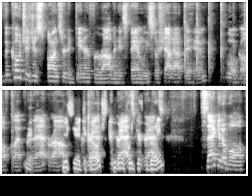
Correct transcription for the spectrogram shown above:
the coach has just sponsored a dinner for Rob and his family. So shout out to him. A little golf clap for that, Rob. Appreciate you, coach. Congrats, congrats. Second of all,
